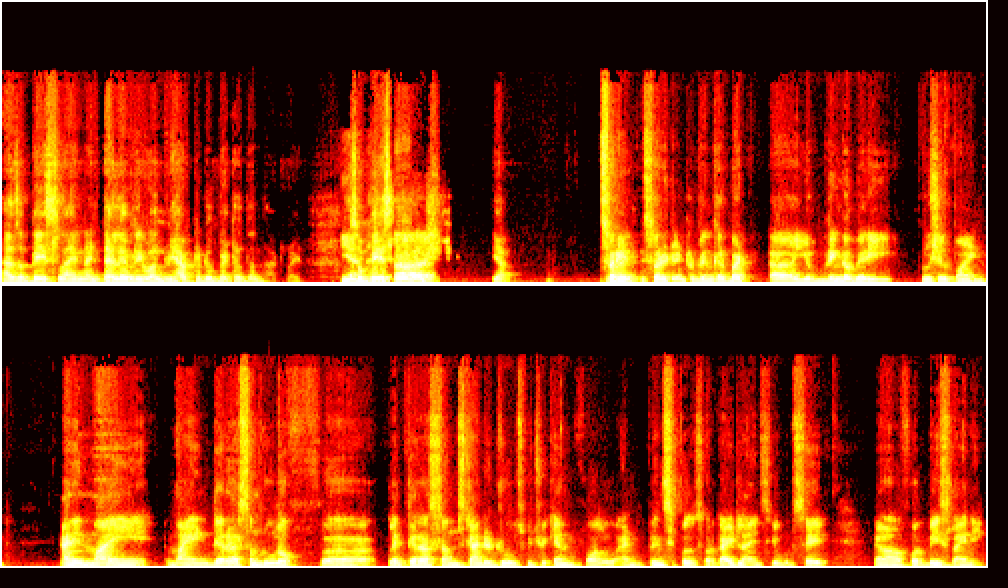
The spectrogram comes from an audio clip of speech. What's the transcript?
as a baseline and tell everyone we have to do better than that right? Yeah. So baseline uh, yeah. Sorry sorry to interrupt Dinker, but uh, you bring a very crucial point. And in my mind there are some rule of uh, like there are some standard rules which we can follow and principles or guidelines you would say uh, for baselining.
